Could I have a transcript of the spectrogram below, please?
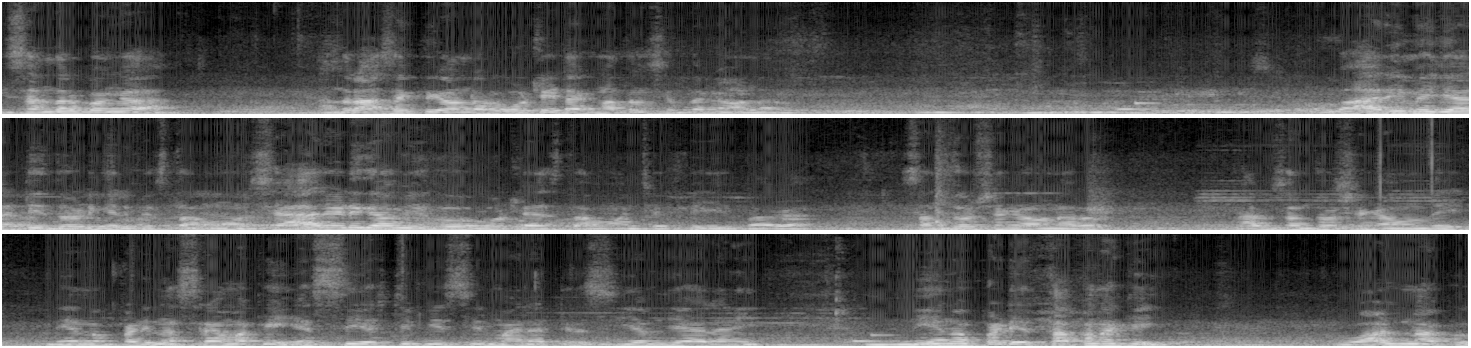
ఈ సందర్భంగా అందరూ ఆసక్తిగా ఉన్నారు ఓట్లేయటానికి మాత్రం సిద్ధంగా ఉన్నారు. భారీ మెజారిటీ తోటి గెలిపిస్తాము. శాలిడ్గా మీకు ఓట్లు వేస్తాము అని చెప్పి బాగా సంతోషంగా ఉన్నారు. నాకు సంతోషంగా ఉంది. నేను పడిన శ్రమకి SC ST BC minority CM చేయాలని నేను పడే తపనకి వాళ్ళు నాకు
